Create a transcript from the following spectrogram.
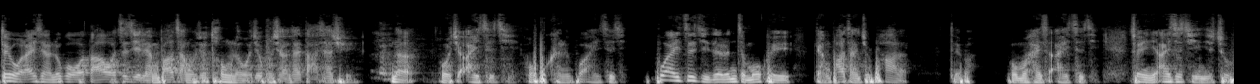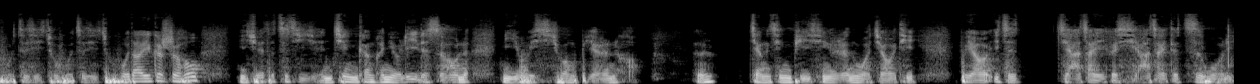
对我来讲，如果我打我自己两巴掌我就痛了，我就不想再打下去。那我就爱自己，我不可能不爱自己。不爱自己的人怎么会两巴掌就怕了，对吧？我们还是爱自己，所以你爱自己，你祝福自己，祝福自己，祝福到一个时候，你觉得自己很健康、很有力的时候呢，你会希望别人好。嗯，将心比心，人我交替，不要一直夹在一个狭窄的自我里。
